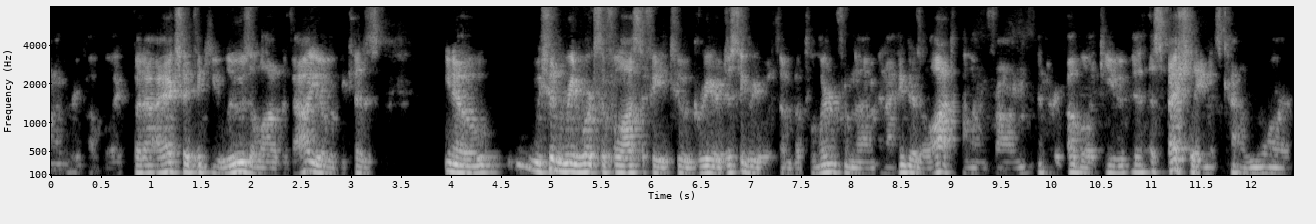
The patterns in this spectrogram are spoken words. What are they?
on in the republic. But I actually think you lose a lot of the value of it because you know we shouldn't read works of philosophy to agree or disagree with them, but to learn from them. And I think there's a lot to learn from in the republic. You especially in its kind of more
